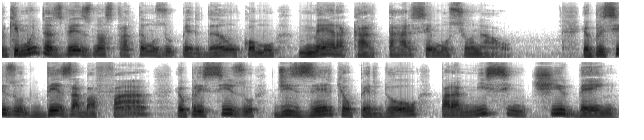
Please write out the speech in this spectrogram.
Porque muitas vezes nós tratamos o perdão como mera cartarse emocional. Eu preciso desabafar, eu preciso dizer que eu perdoo para me sentir bem.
